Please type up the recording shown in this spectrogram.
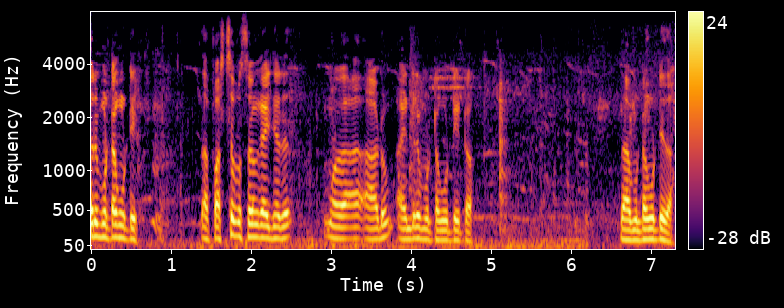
ഒരു മുട്ടൻകുട്ടിയും ഇതാ ഫസ്റ്റ് പ്രസവം കഴിഞ്ഞൊരു ആടും അതിന്റെ ഒരു മുട്ടൻകുട്ടി കേട്ടോ ഇതാ മുട്ടൻകുട്ടി ഇതാ.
